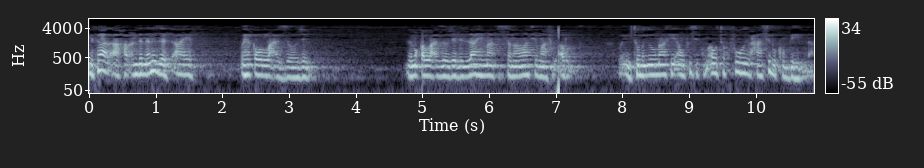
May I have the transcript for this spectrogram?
مثال آخر عندنا نزلت آية وهي قول الله عز وجل. لما قال الله عز وجل لله ما في السماوات وما في الأرض وإن تبدوا ما في أنفسكم أو تخفوه يحاسبكم به الله.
